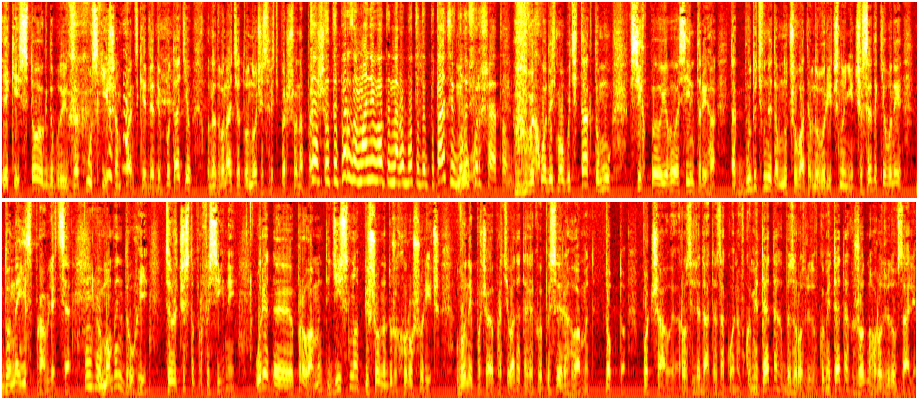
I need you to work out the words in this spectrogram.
якийсь стоїк, де будуть закуски і шампанське для депутатів на 12-ту ночі серед першого на перше. Тобто тепер заманювати на роботу депутатів Ну, будуть фуршетом. Виходить, мабуть, так, тому всіх появилася інтрига. Так будуть вони там ночувати в новорічну ніч, чи все-таки вони до неї справляться? Момент другий, це чисто професійний. Уряд е, парламент дійсно пішов на дуже хорошу річ. Вони почали працювати так, як виписує регламент. Тобто почали розглядати закони в комітетах, без розгляду в комітетах, жодного розгляду в залі.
